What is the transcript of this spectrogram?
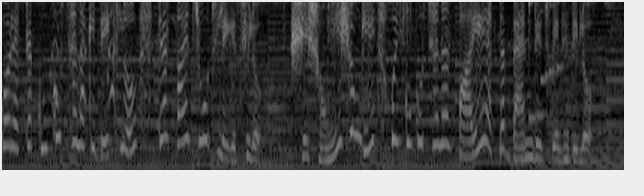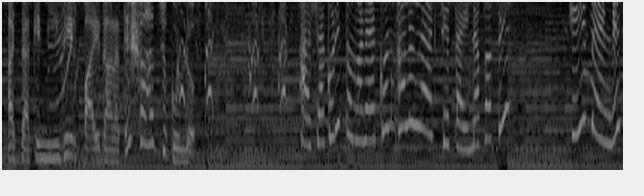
তারপর একটা কুকুরছানাকে দেখল যার পায়ে চোট লেগেছিল। সে সঙ্গে সঙ্গে ওই কুকুরছানার পায়ে একটা ব্যান্ডেজ বেঁধে দিল আর তাকে নিজের পায়ে দাঁড়াতে সাহায্য করল। আশা করি তোমার এখন ভালো লাগছে তাই না পাপি? এই ব্যান্ডেজ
